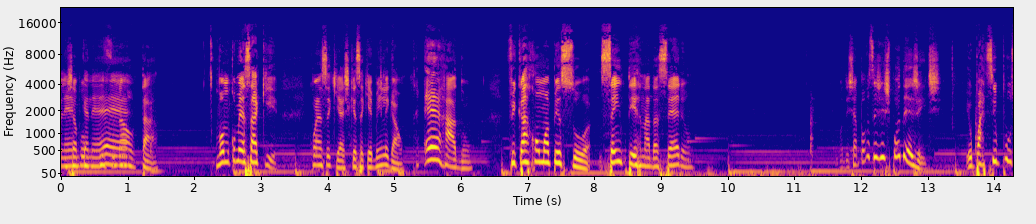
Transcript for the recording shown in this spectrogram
Deixa polêmica, pro, pro né? final? Tá. Vamos começar aqui com essa aqui. Acho que essa aqui é bem legal. É errado ficar com uma pessoa sem ter nada sério? Vou deixar pra vocês responder, gente. Eu participo E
